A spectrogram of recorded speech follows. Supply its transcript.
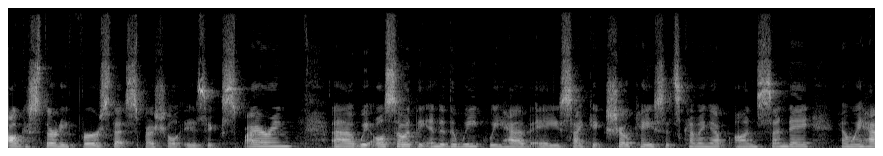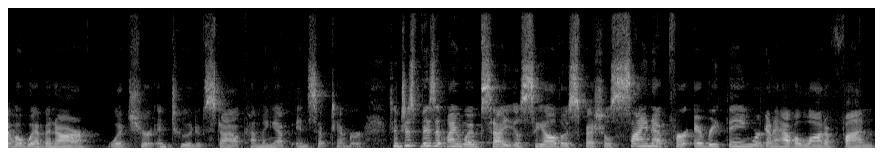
August 31st, that special is expiring. Uh, we also, at the end of the week, we have a psychic showcase that's coming up on Sunday, and we have a webinar, What's Your Intuitive Style, coming up in September. So just visit my website. You'll see all those specials. Sign up for everything. We're going to have a lot of fun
